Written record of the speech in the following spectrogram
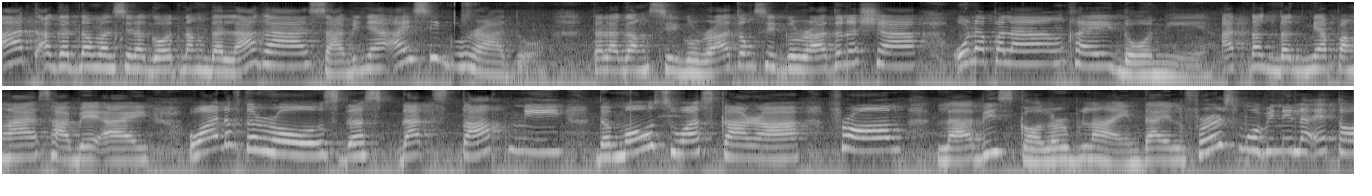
At agad naman sinagot ng dalaga, sabi niya ay sigurado. Talagang siguradong sigurado na siya, una pa lang kay Donnie. At nagdag niya pa nga, sabi ay, one of the roles that, stuck me the most was Kara from Love is Colorblind. Dahil first movie nila ito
